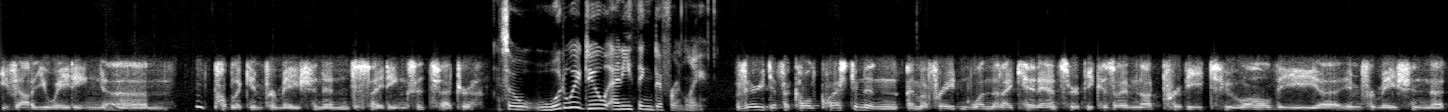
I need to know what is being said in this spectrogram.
evaluating. Um, public information and sightings, etc. So, would we do anything differently? Very difficult question, and I'm afraid one that I can't answer because I'm not privy to all the uh, information that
